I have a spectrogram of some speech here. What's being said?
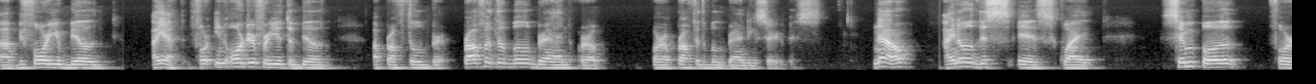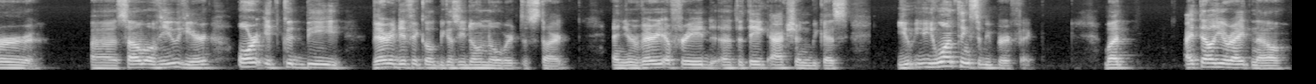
uh, before you build. Uh, yeah, for in order for you to build a profitable profitable brand or a or a profitable branding service. Now, I know this is quite simple for uh, some of you here, or it could be very difficult because you don't know where to start and you're very afraid uh, to take action because you, you want things to be perfect. But I tell you right now,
